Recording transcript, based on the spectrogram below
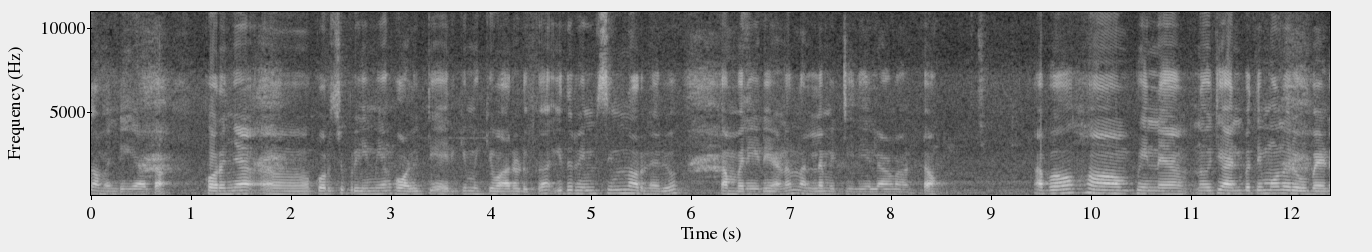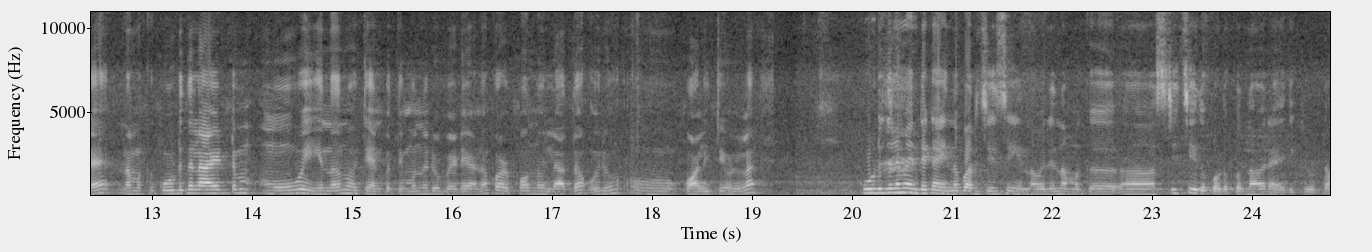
കമന്റ് ചെയ്യാം കേട്ടോ. കുറഞ്ഞ കുറച്ച് പ്രീമിയം ക്വാളിറ്റി ആയിരിക്കും മിക്കവാറും എടുക്കുക. ഇത് റിംസിം എന്ന് പറഞ്ഞൊരു കമ്പനിയുടെയാണ് നല്ല മെറ്റീരിയലാണ് കേട്ടോ. അപ്പോൾ പിന്നെ നൂറ്റി അൻപത്തി മൂന്ന് രൂപയുടെ നമുക്ക് കൂടുതലായിട്ടും മൂവ് ചെയ്യുന്നത് നൂറ്റി അൻപത്തി മൂന്ന് രൂപയുടെയാണ്. കുഴപ്പമൊന്നുമില്ലാത്ത ഒരു ക്വാളിറ്റിയുള്ള കൂടുതലും എന്റെ കയ്യിൽ നിന്ന് പർച്ചേസ് ചെയ്യുന്നവർ നമുക്ക് സ്റ്റിച്ച് ചെയ്ത് കൊടുക്കുന്നവരായിരിക്കും കേട്ടോ.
